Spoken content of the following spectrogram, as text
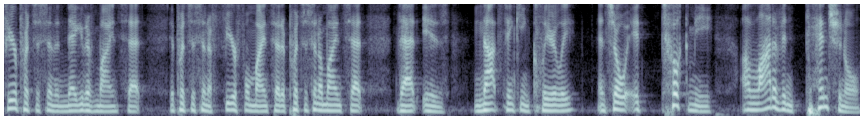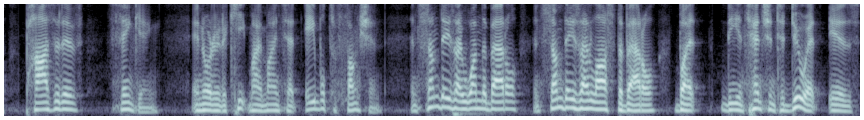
fear puts us in a negative mindset. It puts us in a fearful mindset. It puts us in a mindset that is not thinking clearly. And so it took me a lot of intentional positive thinking in order to keep my mindset able to function. And some days I won the battle and some days I lost the battle, but the intention to do it is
